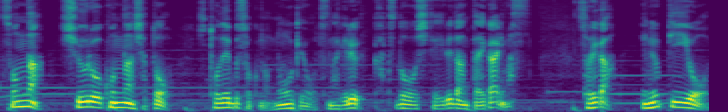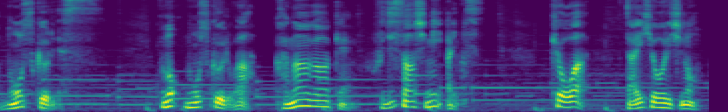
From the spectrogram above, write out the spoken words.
そんな就労困難者と人手不足の農業をつなげる活動をしている団体があります。それが NPO ノースクールです。このノースクールは神奈川県藤沢市にあります。今日は代表理事の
